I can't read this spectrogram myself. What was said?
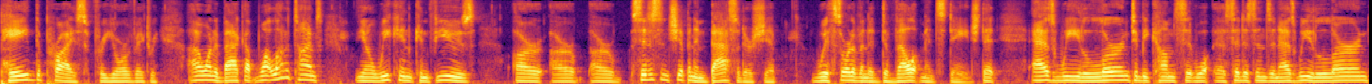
paid the price for your victory. I want to back up. A lot of times you know we can confuse our our our citizenship and ambassadorship with sort of in a development stage that as we learn to become uh, citizens and as we learn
